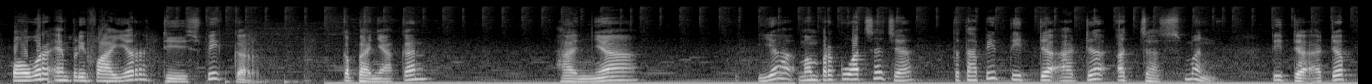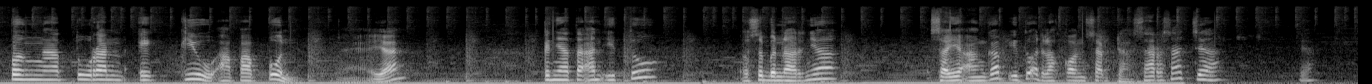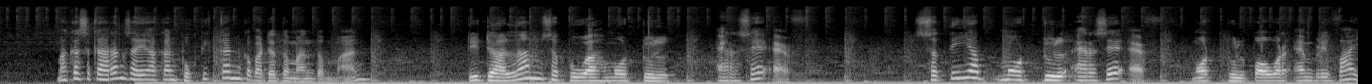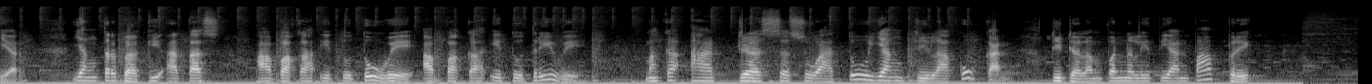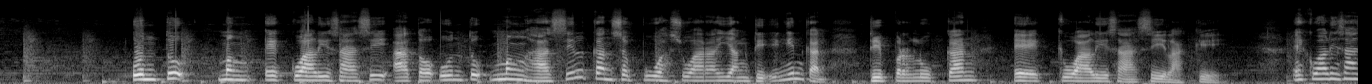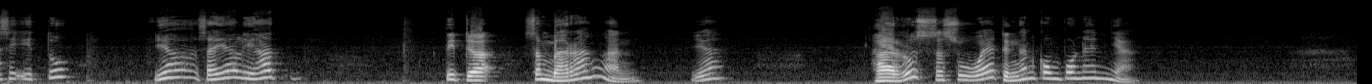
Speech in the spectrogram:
power amplifier di speaker. Kebanyakan hanya ya memperkuat saja tetapi tidak ada adjustment tidak ada pengaturan EQ apa pun. Nah, ya. Kenyataan itu eh, sebenarnya saya anggap itu adalah konsep dasar saja maka sekarang saya akan buktikan kepada teman-teman di dalam sebuah modul RCF setiap modul RCF modul power amplifier yang terbagi atas apakah itu two way apakah itu three way maka ada sesuatu yang dilakukan di dalam penelitian pabrik untuk mengekualisasi atau untuk menghasilkan sebuah suara yang diinginkan diperlukan ekualisasi lagi. Ekualisasi itu ya saya lihat tidak sembarangan ya. Harus sesuai dengan komponennya.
